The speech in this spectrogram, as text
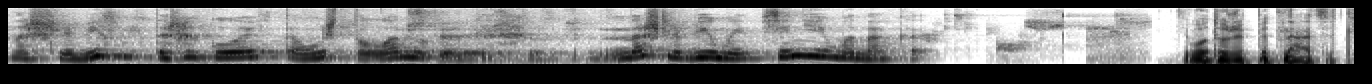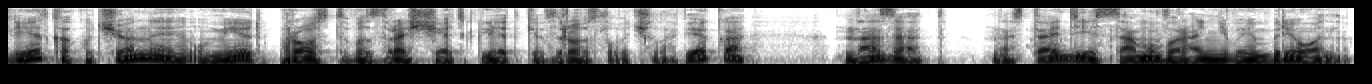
наш любимый, дорогой, потому что он... Что это? Что Наш любимый, синий Монако. И вот уже 15 лет, как ученые умеют просто возвращать клетки взрослого человека назад, на стадии самого раннего эмбриона.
